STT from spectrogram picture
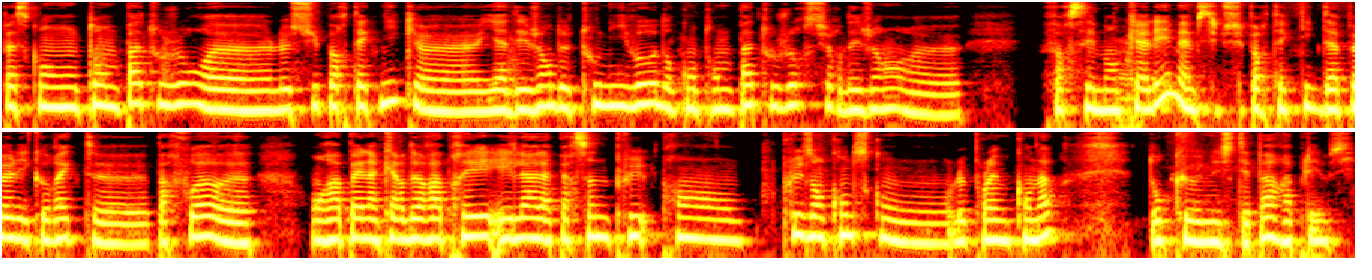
Parce qu'on tombe pas toujours le support technique. Il y a des gens de tout niveau, donc on tombe pas toujours sur des gens forcément calé, même si le support technique d'Apple est correct. Euh, parfois, euh, on rappelle un quart d'heure après, et là, la personne plus, prend plus en compte ce qu'on, le problème qu'on a. Donc, euh, n'hésitez pas à rappeler aussi.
